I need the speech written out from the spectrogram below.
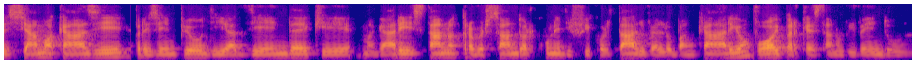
Pensiamo a casi, per esempio, di aziende che magari stanno attraversando alcune difficoltà a livello bancario, vuoi perché stanno vivendo un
